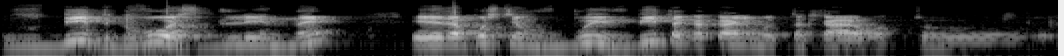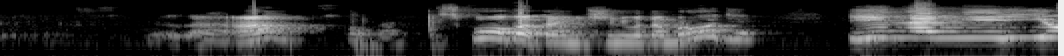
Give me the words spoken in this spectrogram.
вбит гвоздь длинный, или, допустим, вбита какая-нибудь такая вот, э, а? Скоба, Скоба какая-нибудь, что-нибудь в этом роде, и на нее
